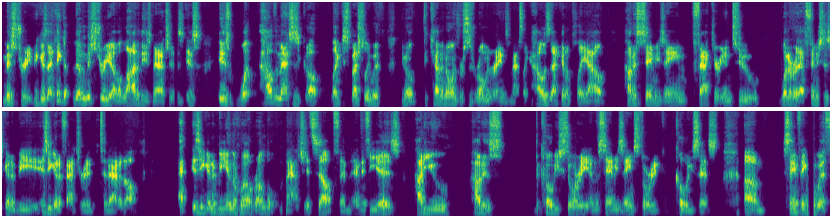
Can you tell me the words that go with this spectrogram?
mystery because I think the mystery of a lot of these matches is is what how the matches go. Like especially with you know the Kevin Owens versus Roman Reigns match. Like how is that going to play out? How does Sami Zayn factor into whatever that finish is going to be, is he going to factor into that at all? Is he going to be in the Royal Rumble match itself? And and if he is, how do you how does the Cody story and the Sami Zayn story coexist? Um, same thing with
